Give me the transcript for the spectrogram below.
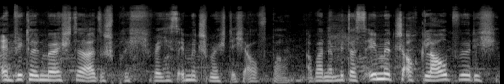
entwickeln möchte. Also sprich, welches Image möchte ich aufbauen. Aber damit das Image auch glaubwürdig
